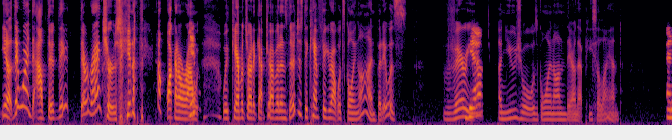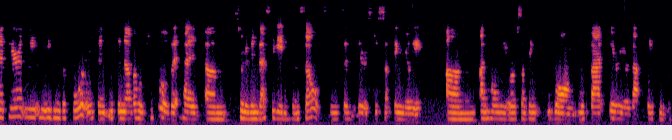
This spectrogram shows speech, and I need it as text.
you know they weren't out there they they're ranchers you know they're not walking around yeah. with, with cameras trying to capture evidence they're just they can't figure out what's going on but it was very yeah. unusual what was going on there on that piece of land and apparently even before with the, with the Navajo people that had um, sort of investigated themselves and said that there was just something really um, unholy or something wrong with that area or that placement of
